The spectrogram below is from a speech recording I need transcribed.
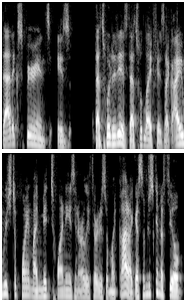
that experience is that's what it is. That's what life is. Like i reached a point in my mid 20s and early 30s i'm like god i guess i'm just going to feel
